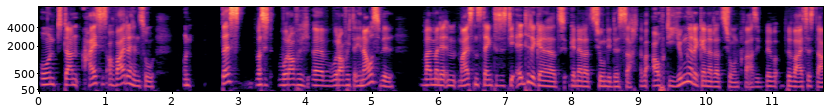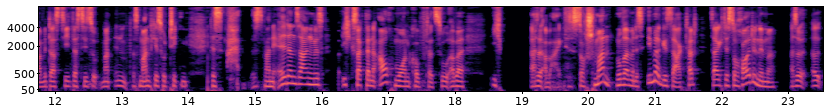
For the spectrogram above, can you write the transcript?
und dann heißt es auch weiterhin so. Und das, was ich, worauf ich, äh, worauf ich da hinaus will, weil man ja meistens denkt, das ist die ältere Generation, die das sagt, aber auch die jüngere Generation quasi be beweist es damit, dass die, dass die so, man, dass manche so ticken. Das, das meine Eltern sagen das, ich sag dann auch Mohrenkopf dazu, aber ich also, aber eigentlich, ist doch Schmann. Nur weil man das immer gesagt hat, sage ich das doch heute nimmer. Also, also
